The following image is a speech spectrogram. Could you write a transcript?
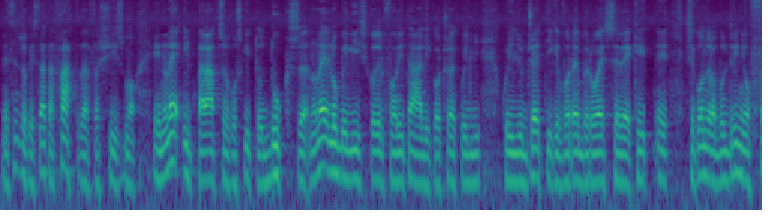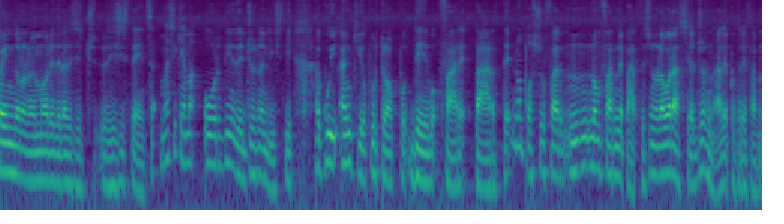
nel senso che è stata fatta dal fascismo, e non è il palazzo con scritto Dux, non è l'obelisco del Foro Italico, cioè quegli, quegli oggetti che vorrebbero essere, che eh, secondo la Boldrini offendono la memoria della resistenza, ma si chiama Ordine dei giornalisti giornalisti a cui anch'io purtroppo devo fare parte. Non posso far, non farne parte, se non lavorassi al giornale potrei far,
